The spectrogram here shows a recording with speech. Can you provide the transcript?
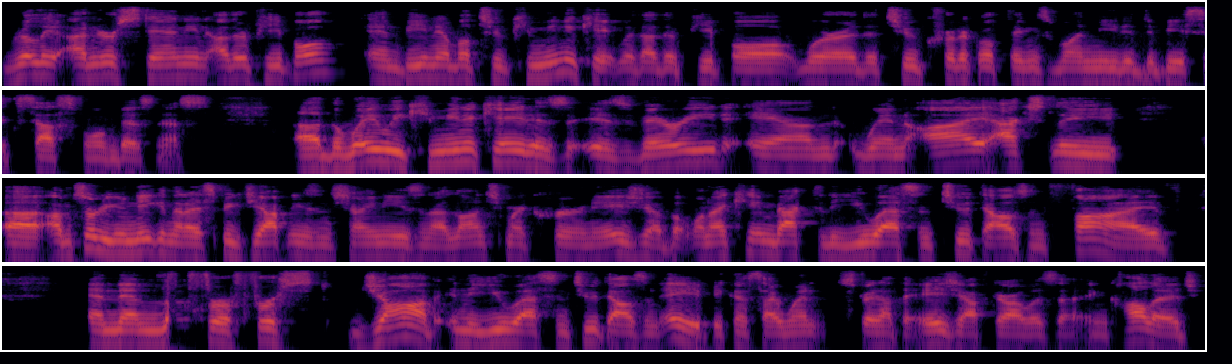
really understanding other people and being able to communicate with other people were the two critical things one needed to be successful in business. Uh, the way we communicate is, is varied, and when I actually uh, I'm sort of unique in that I speak Japanese and Chinese, and I launched my career in Asia. But when I came back to the U.S. in 2005, and then looked for a first job in the U.S. in 2008, because I went straight out to Asia after I was uh, in college,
